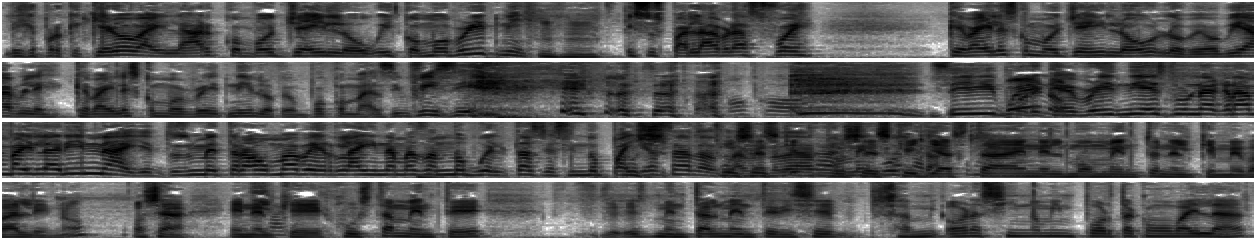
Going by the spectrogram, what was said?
dije, porque quiero bailar como J-Lo y como Britney. Y sus palabras fue, que bailes como J-Lo lo veo viable, que bailes como Britney lo veo un poco más difícil. Tampoco. sí, Bueno. porque Britney es una gran bailarina y entonces me trauma verla ahí nada más dando vueltas y haciendo Pues, payasadas, pues la es, verdad. que, no pues me es que ya está en el momento en el que me vale, ¿no? O sea, en el que justamente mentalmente dice, pues a mí- ahora sí no me importa cómo bailar,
